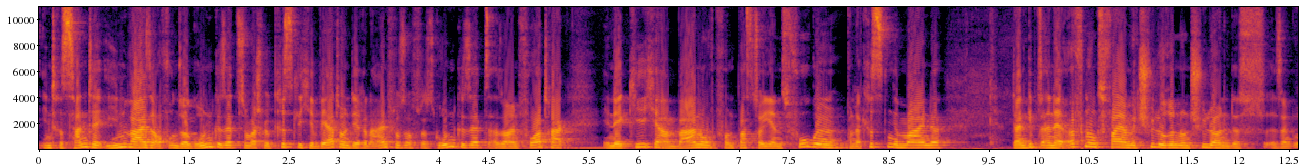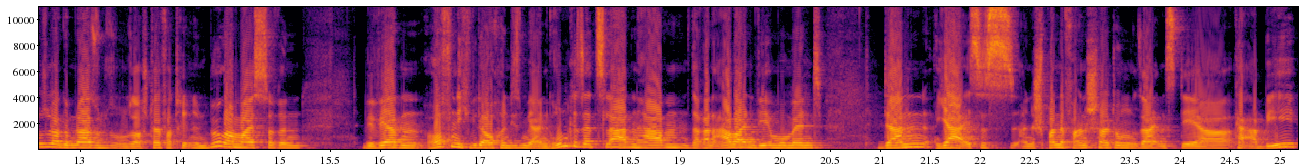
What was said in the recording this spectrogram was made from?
interessante Hinweise auf unser Grundgesetz, zum Beispiel christliche Werte und deren Einfluss auf das Grundgesetz. Also ein Vortrag in der Kirche am Bahnhof von Pastor Jens Vogel von der Christengemeinde. Dann gibt es eine Eröffnungsfeier mit Schülerinnen und Schülern des St. Ursula Gymnasiums und unserer stellvertretenden Bürgermeisterin. Wir werden hoffentlich wieder auch in diesem Jahr einen Grundgesetzladen haben. Daran arbeiten wir im Moment. Dann, ja, ist es eine spannende Veranstaltung seitens der KAB.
